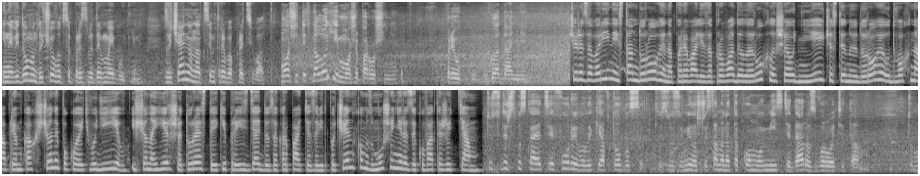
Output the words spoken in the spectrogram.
І невідомо до чого це призведе в майбутньому. Звичайно, над цим треба працювати. Може, технології може порушення при укладанні. Через аварійний стан дороги на перевалі запровадили рух лише однією частиною дороги у двох напрямках, що непокоїть водіїв. І що найгірше, туристи, які приїздять до Закарпаття за відпочинком, змушені ризикувати життям. Тут сюди ж спускаються і фури, і великі автобуси. То зрозуміло, що саме на такому місці, да, розвороті там. Тому,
